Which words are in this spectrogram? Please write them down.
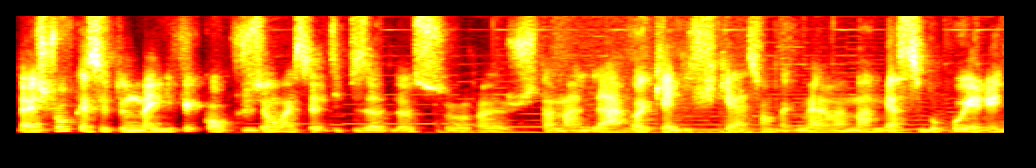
Ben, je trouve que c'est une magnifique conclusion à cet épisode-là sur euh, justement la requalification. vraiment, merci beaucoup, Eric,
